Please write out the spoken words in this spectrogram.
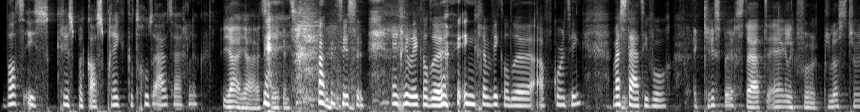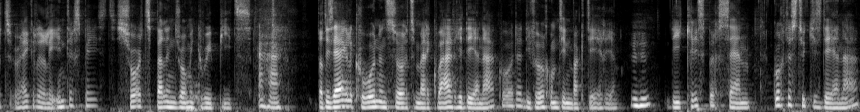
Wat is CRISPR-Cas? Spreek ik het goed uit eigenlijk? Ja, ja, uitstekend. het is een ingewikkelde, ingewikkelde afkorting. Waar staat hij voor? CRISPR staat eigenlijk voor Clustered Regularly Interspaced Short Palindromic Repeats. Aha. Dat is eigenlijk gewoon een soort merkwaardige DNA-code die voorkomt in bacteriën. Mm -hmm. Die CRISPR's zijn korte stukjes DNA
